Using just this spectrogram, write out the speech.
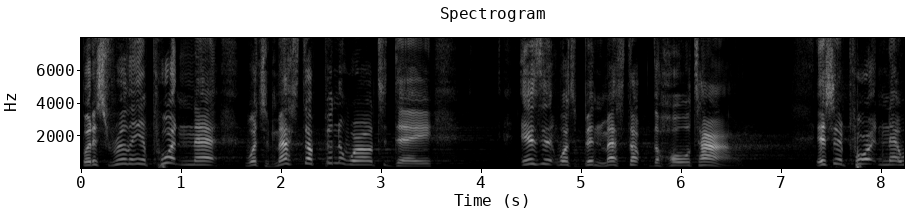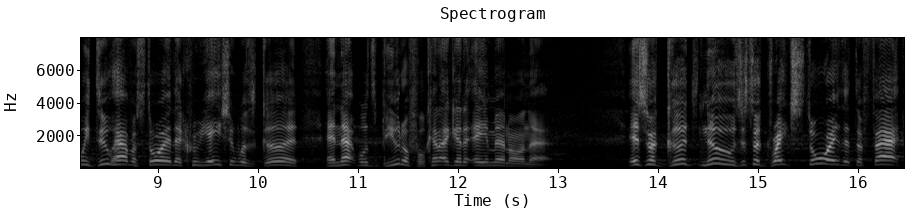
But it's really important that what's messed up in the world today isn't what's been messed up the whole time. It's important that we do have a story that creation was good and that was beautiful. Can I get an amen on that? It's a good news. It's a great story that the fact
